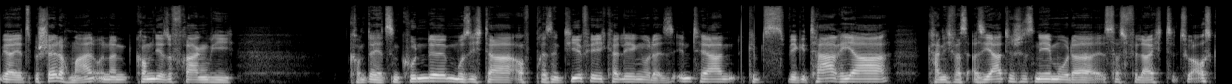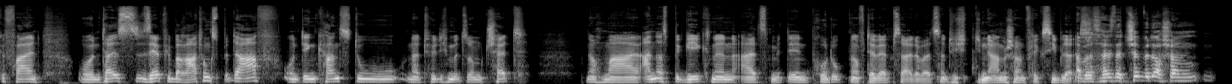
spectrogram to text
ja, jetzt bestell doch mal. Und dann kommen dir so Fragen wie, kommt da jetzt ein Kunde? Muss ich da auf Präsentierfähigkeit legen oder ist es intern? Gibt es Vegetarier? kann ich was Asiatisches nehmen oder ist das vielleicht zu ausgefallen? Und da ist sehr viel Beratungsbedarf und den kannst du natürlich mit so einem Chat nochmal anders begegnen als mit den Produkten auf der Webseite, weil es natürlich dynamischer und flexibler ist. Aber das heißt, der Chat wird auch schon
